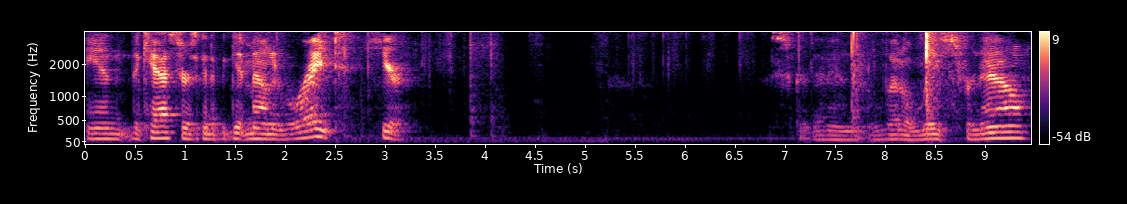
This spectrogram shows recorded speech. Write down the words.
And the caster is going to get mounted right here. Screw that in a little loose for now.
